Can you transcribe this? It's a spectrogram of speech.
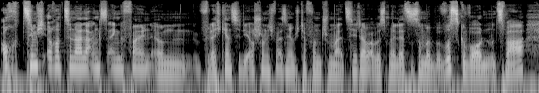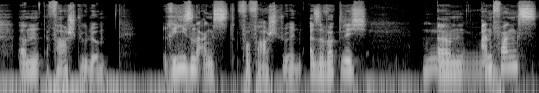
auch ziemlich irrationale Angst eingefallen. Ähm, vielleicht kennst du die auch schon, ich weiß nicht, ob ich davon schon mal erzählt habe, aber es ist mir letztens nochmal bewusst geworden. Und zwar ähm, Fahrstühle. Riesenangst vor Fahrstühlen. Also wirklich ähm, anfangs,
